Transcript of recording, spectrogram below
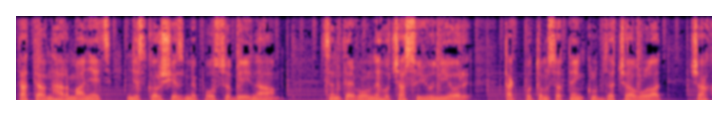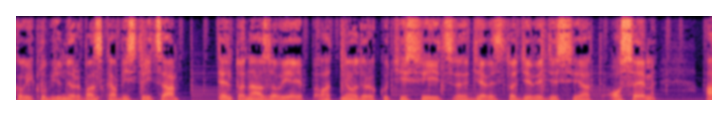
Tatran Harmanec. Neskôršie sme pôsobili na Centre voľného času junior, tak potom sa ten klub začal volať šachový klub junior Banská Bystrica. Tento názov je platný od roku 1998 a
